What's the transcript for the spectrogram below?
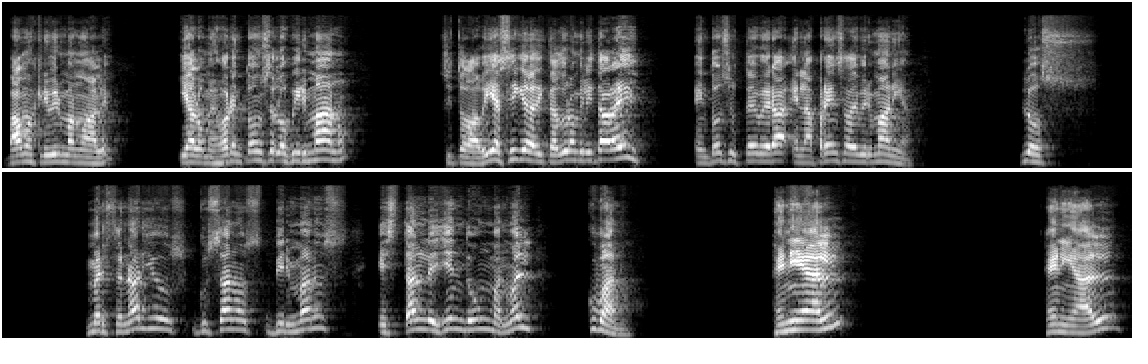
Vamos a escribir manuales. Y a lo mejor entonces los birmanos si todavía sigue la dictadura militar ahí, entonces usted verá en la prensa de Birmania los mercenarios gusanos birmanos están leyendo un manual cubano. Genial. Genial.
